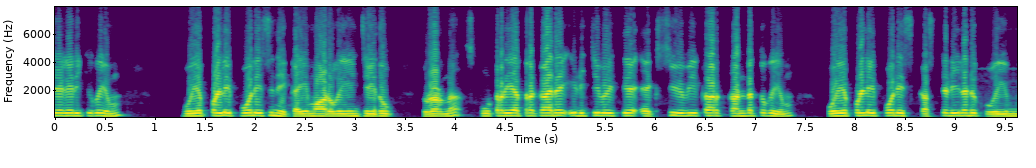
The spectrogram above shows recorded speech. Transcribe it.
ശേഖരിക്കുകയും പൂയപ്പള്ളി പോലീസിന് കൈമാറുകയും ചെയ്തു. തുടർന്ന് സ്കൂട്ടർ യാത്രക്കാരെ ഇടിച്ചു വീഴ്ത്തിയ എക്സ് യു വി കാർ കണ്ടെത്തുകയും പൂയപ്പള്ളി പോലീസ് കസ്റ്റഡിയിലെടുക്കുകയും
